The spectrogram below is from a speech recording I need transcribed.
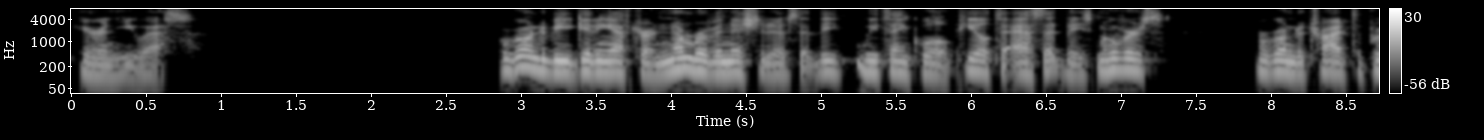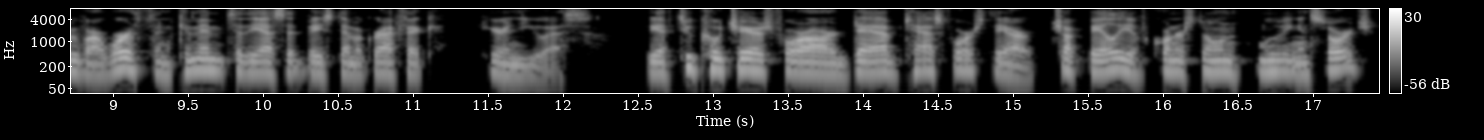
here in the US. We're going to be getting after a number of initiatives that we think will appeal to asset based movers. We're going to try to prove our worth and commitment to the asset based demographic here in the US. We have two co chairs for our DAB task force. They are Chuck Bailey of Cornerstone Moving and Storage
